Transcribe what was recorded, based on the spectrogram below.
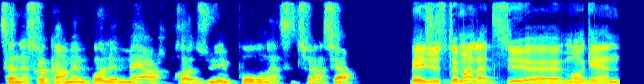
ça ne sera quand même pas le meilleur produit pour notre situation. Mais justement là-dessus, euh, Morgan,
